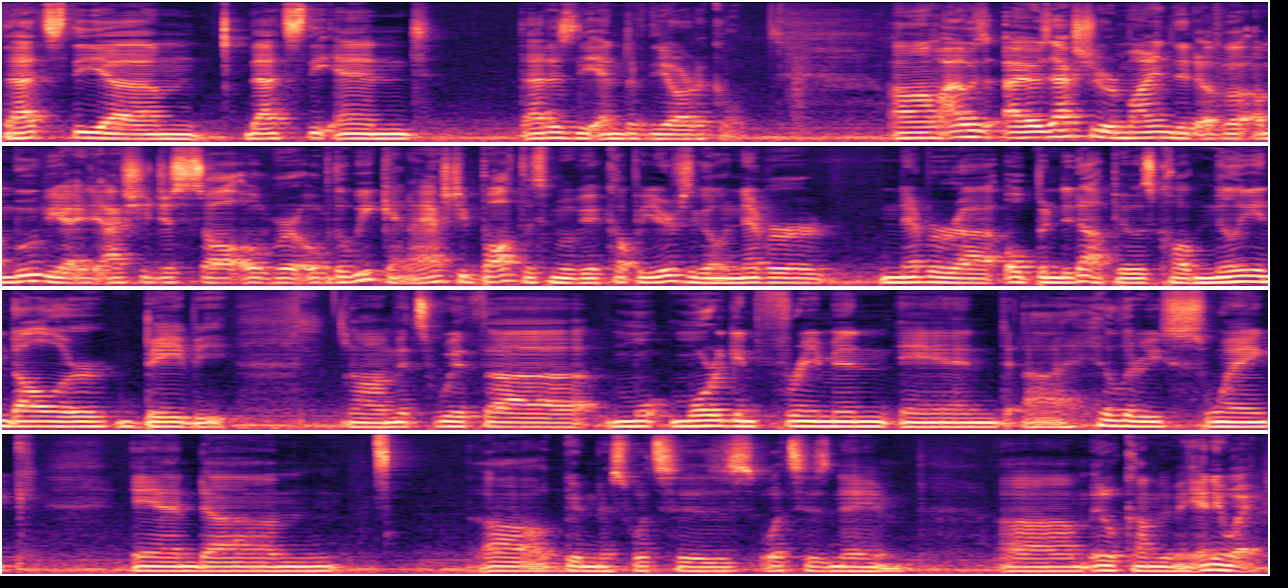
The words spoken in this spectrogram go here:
that's the um, that's the end. That is the end of the article. Um, I was I was actually reminded of a, a, movie I actually just saw over over the weekend. I actually bought this movie a couple years ago. Never never uh, opened it up. It was called Million Dollar Baby. Um, it's with uh, Morgan Freeman and uh, Swank and um, oh goodness, what's his what's his name? Um, it'll come to me anyway.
